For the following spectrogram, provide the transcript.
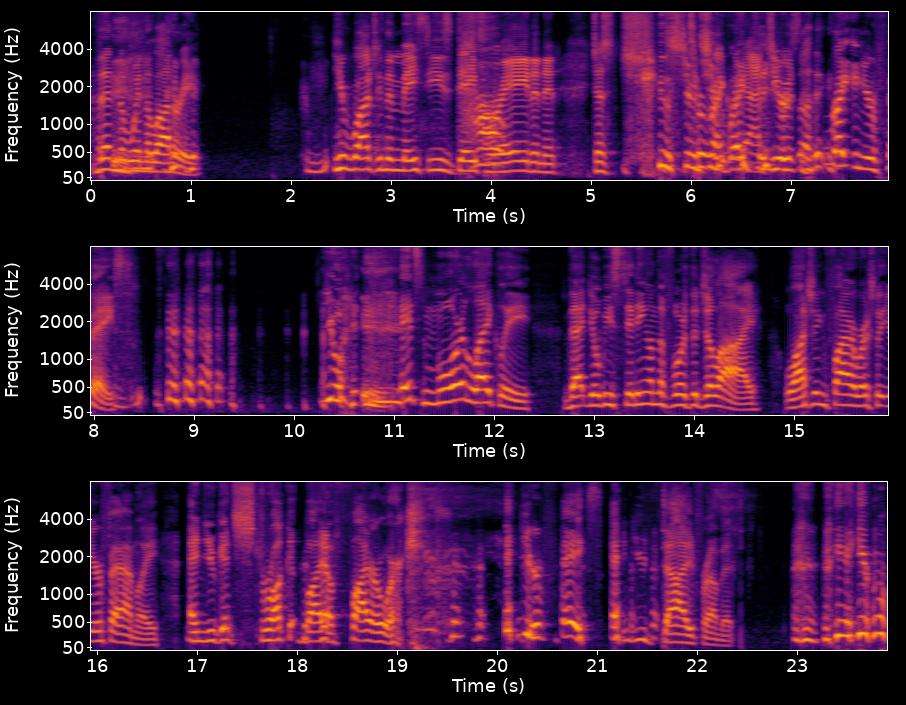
than to win the lottery. You're watching the Macy's Day How- Parade, and it just shoots, Shoots you right, at you your, right in your face. you, it's more likely that you'll be sitting on the Fourth of July watching fireworks with your family, and you get struck by a firework in your face, and you die from it. you're no,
